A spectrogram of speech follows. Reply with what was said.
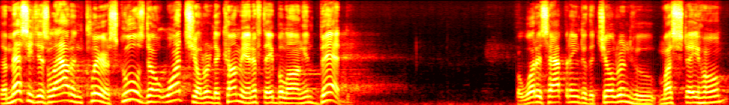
The message is loud and clear. Schools don't want children to come in if they belong in bed. But what is happening to the children who must stay home?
